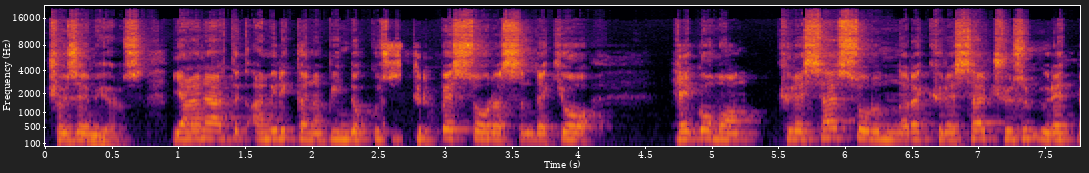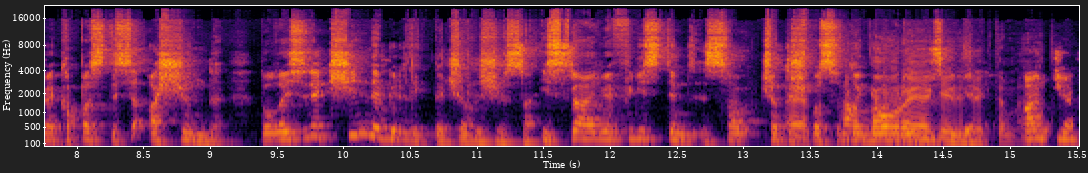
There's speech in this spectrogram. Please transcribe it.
çözemiyoruz. Yani Evet. artık Amerika'nın 1945 sonrasındaki o hegemon küresel sorunlara küresel çözüm üretme kapasitesi aşındı. Dolayısıyla Çin'le birlikte çalışırsa İsrail ve Filistin çatışmasında oraya gördüğümüz gibi gelecektim. Evet. ancak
